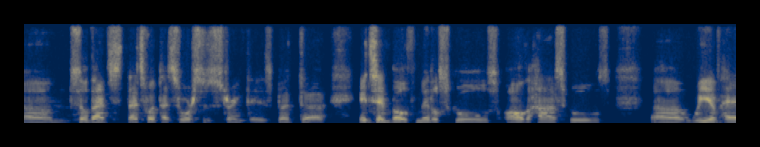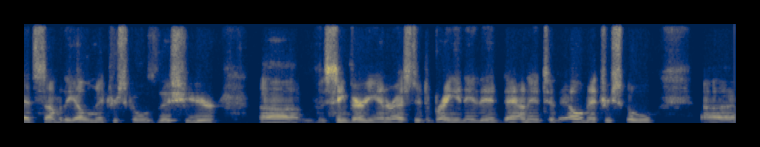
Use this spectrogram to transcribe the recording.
Um, so that's that's what that source of strength is but uh, it's in both middle schools all the high schools. Uh, we have had some of the elementary schools this year uh, seem very interested to bringing it in, down into the elementary school uh,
